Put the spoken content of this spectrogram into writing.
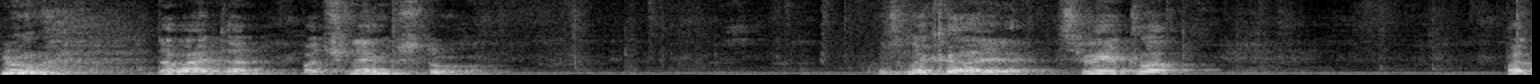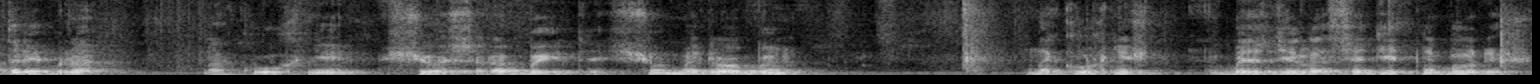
Ну, давайте почнемо з того. Зникає світло, потрібно на кухні щось робити. Що ми робимо? На кухні без діла сидіти не будеш.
